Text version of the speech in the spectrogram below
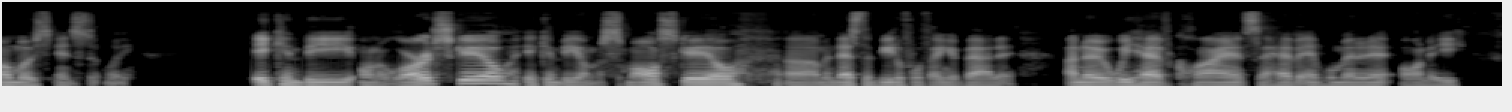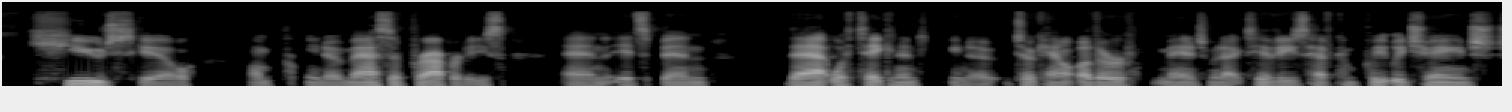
almost instantly. It can be on a large scale, it can be on a small scale, um, and that's the beautiful thing about it. I know we have clients that have implemented it on a huge scale on you know massive properties, and it's been that with taking into you know to account other management activities have completely changed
